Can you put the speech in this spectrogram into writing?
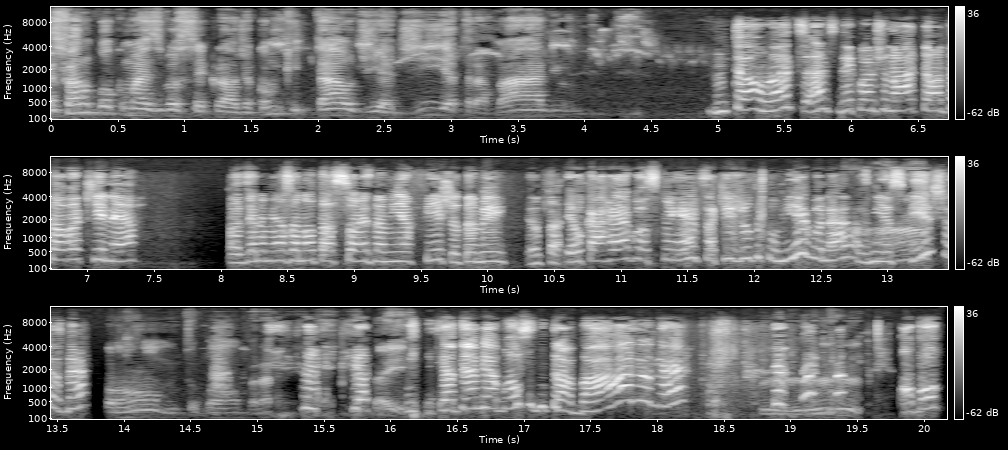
Mas fala um pouco mais de você, Cláudia. Como que tá o dia a dia, trabalho? Então, antes, antes de continuar, então, eu estava aqui, né? fazendo minhas anotações na minha ficha também. Eu, eu carrego os clientes aqui junto comigo, né? As minhas ah, fichas, né? Bom, muito bom. eu, eu tenho a minha bolsa de trabalho, né? Uhum. a, bol,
